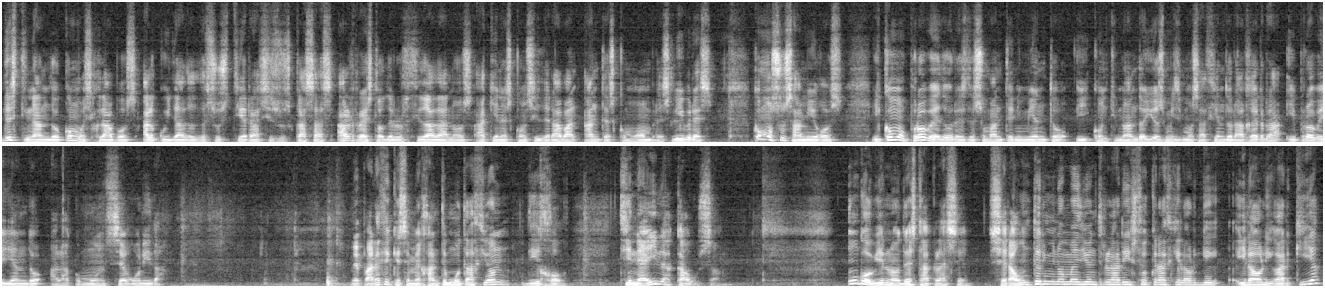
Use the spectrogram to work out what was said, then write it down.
destinando como esclavos al cuidado de sus tierras y sus casas al resto de los ciudadanos a quienes consideraban antes como hombres libres, como sus amigos y como proveedores de su mantenimiento y continuando ellos mismos haciendo la guerra y proveyendo a la común seguridad. Me parece que semejante mutación, dijo, tiene ahí la causa. ¿Un gobierno de esta clase será un término medio entre la aristocracia y la oligarquía?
